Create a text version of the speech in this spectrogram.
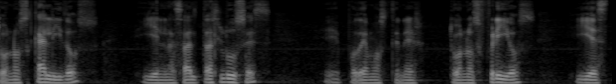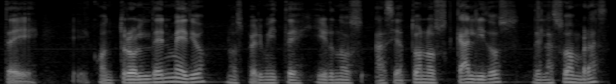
tonos cálidos y en las altas luces eh, podemos tener tonos fríos y este eh, control de en medio nos permite irnos hacia tonos cálidos de las sombras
